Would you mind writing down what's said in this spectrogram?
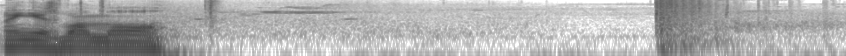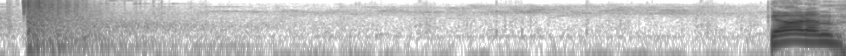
think there's one more. Got him.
